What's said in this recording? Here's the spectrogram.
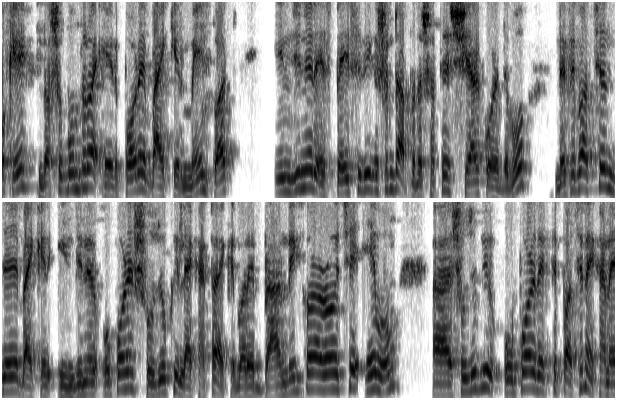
ওকে দর্শক বন্ধুরা, এরপরে বাইকের মেইন পার্ট ইঞ্জিনের স্পেসিফিকেশনটা আপনাদের সাথে শেয়ার করে দেব। দেখতে পাচ্ছেন যে বাইকের ইঞ্জিনের উপরে সুজুকি লেখাটা একেবারে ব্র্যান্ডিং করা রয়েছে এবং সুজুকির উপরে দেখতে পাচ্ছেন এখানে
